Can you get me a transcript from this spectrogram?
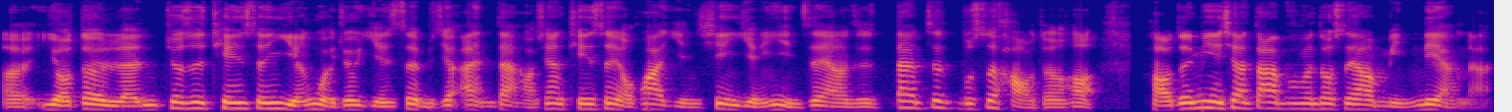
呃，有的人就是天生眼尾就颜色比较暗淡，好像天生有画眼线眼影这样子，但这不是好的哈。好的面相大部分都是要明亮的，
